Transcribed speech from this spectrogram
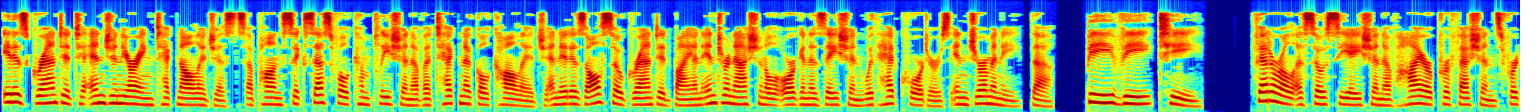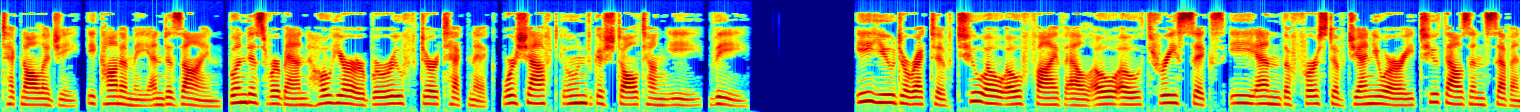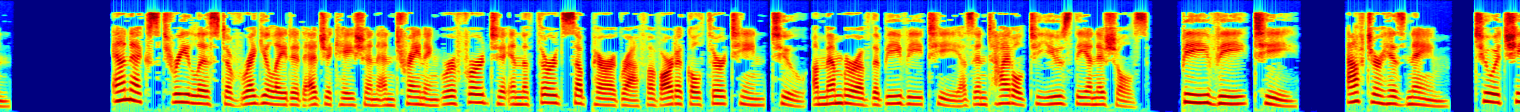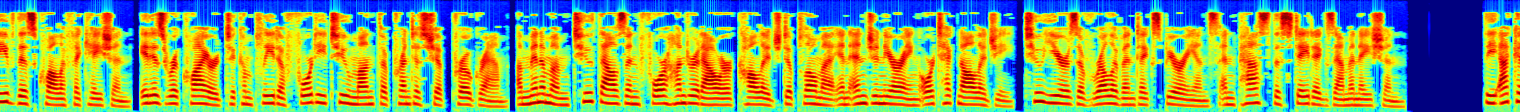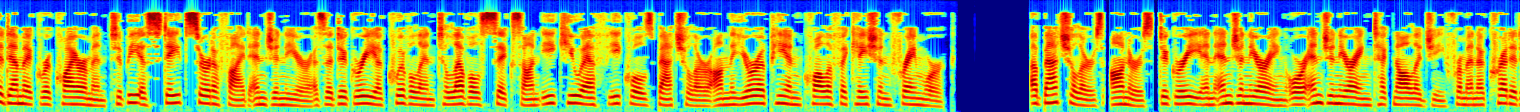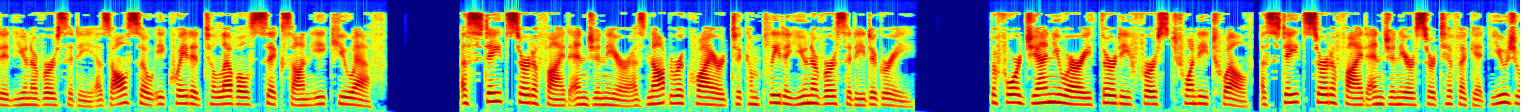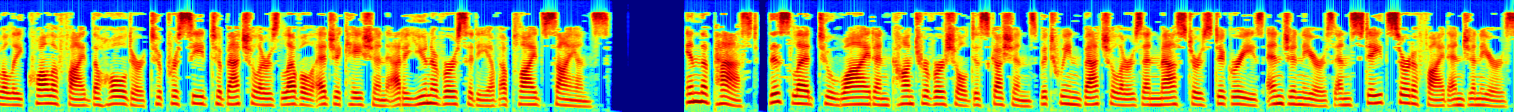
It is granted to engineering technologists upon successful completion of a technical college and it is also granted by an international organization with headquarters in Germany, the BVT Federal Association of Higher Professions for Technology, Economy and Design Bundesverband Höherer Beruf der Technik, Wirtschaft und Gestaltung e.V. EU Directive 2005L0036 EN 1 January 2007 Annex 3 List of regulated education and training referred to in the third subparagraph of Article 13 A member of the BVT is entitled to use the initials BVT after his name. To achieve this qualification, it is required to complete a 42-month apprenticeship program, a minimum 2,400-hour college diploma in engineering or technology, two years of relevant experience and pass the state examination. The academic requirement to be a state-certified engineer is a degree equivalent to Level 6 on EQF equals Bachelor on the European Qualification Framework. A bachelor's honors degree in engineering or engineering technology from an accredited university is also equated to level 6 on EQF. A state-certified engineer is not required to complete a university degree. Before January 31, 2012, a state-certified engineer certificate usually qualified the holder to proceed to bachelor's level education at a university of applied science. In the past, this led to wide and controversial discussions between bachelor's and master's degrees engineers and state-certified engineers.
